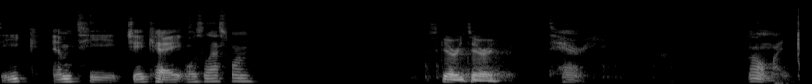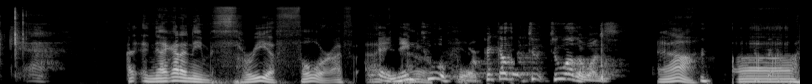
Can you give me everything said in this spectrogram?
Zeke, MT, JK. What was the last one? Scary Terry. Terry. Oh my god. I, and I got to name three of four. I've, okay, I, name two of four. Pick other two, two other ones. Yeah. Uh,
